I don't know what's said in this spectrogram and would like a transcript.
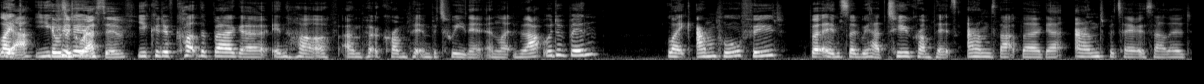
Like, yeah, you it was could've- aggressive. You could have cut the burger in half and put a crumpet in between it, and like that would have been like ample food. But instead, we had two crumpets and that burger and potato salad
